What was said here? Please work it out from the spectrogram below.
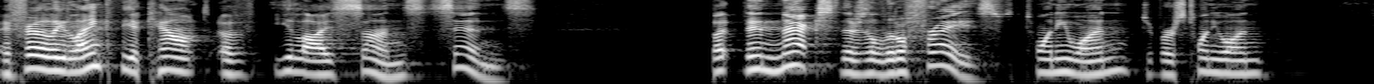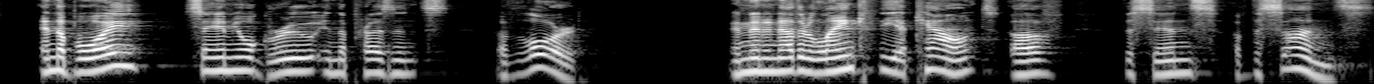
a fairly lengthy account of Eli's son's sins. But then next, there's a little phrase 21, verse 21. And the boy, Samuel, grew in the presence of the Lord. And then another lengthy account of the sins of the sons.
